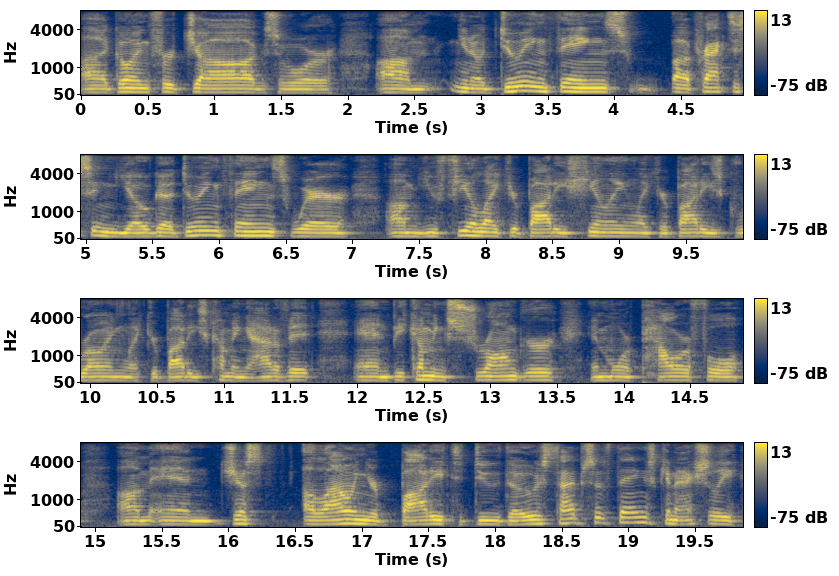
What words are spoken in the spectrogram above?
uh, going for jogs, or, um, you know, doing things, uh, practicing yoga, doing things where um, you feel like your body's healing, like your body's growing, like your body's coming out of it and becoming stronger and more powerful, um, and just allowing your body to do those types of things can actually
